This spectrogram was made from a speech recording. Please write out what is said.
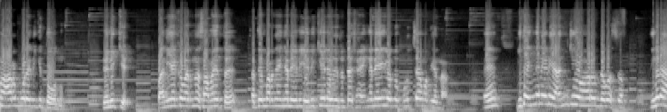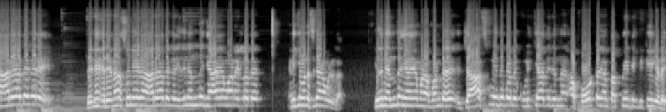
നാറും പോലെ എനിക്ക് തോന്നും. എനിക്ക് പനിയൊക്കെ വരുന്ന സമയത്ത് സത്യം പറഞ്ഞു കഴിഞ്ഞാൽ എനിക്ക് തന്നെ ഒരു ഇറിറ്റേഷൻ എങ്ങനെയെങ്കിലും ഒന്ന് കുളിച്ചാൽ മതി എന്നാണ്. ഏഹ് ഇതെങ്ങനെയാണ് അഞ്ചു ആറു ദിവസം? നിങ്ങളുടെ ആരാധകരെ? രണാസുനയുടെ ആരാധകർ ഇതിനെന്ത് ന്യായമാണ് ഉള്ളത്? എനിക്ക് മനസ്സിലാവില്ല. ഇതിനെന്ത് ന്യായമാണ്? പണ്ട് ജാസ്മിൻ ഇതുപോലെ കുളിക്കാതിരുന്ന് ആ ഫോട്ടോ ഞാൻ തപ്പിയിട്ട് കിട്ടിയില്ലേ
